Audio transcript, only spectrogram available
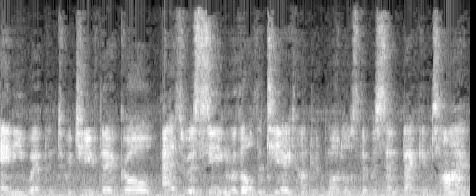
any weapon to achieve their goal, as was seen with all the T-800 models that were sent back in time,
